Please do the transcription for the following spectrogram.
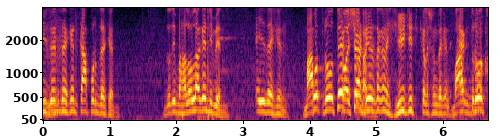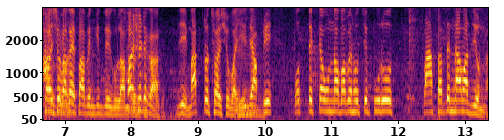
ডিজাইন দেখেন কাপড় দেখেন। যদি ভালো লাগে নিবেন। এই যে দেখেন মাত্র 600 টাকা। ড্রেস দেখেন হিট হিট কালেকশন দেখেন মাত্র একদম ছয়শো uncommon। টাকায় পাবেন কিন্তু এগুলো আমাদের 600 টাকা? জি মাত্র ছয়শো ভাই। এই যে আপনি প্রত্যেকটা ওন্না পাবেন হচ্ছে পুরো পাঁচ হাতের নামাজি ওন্না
